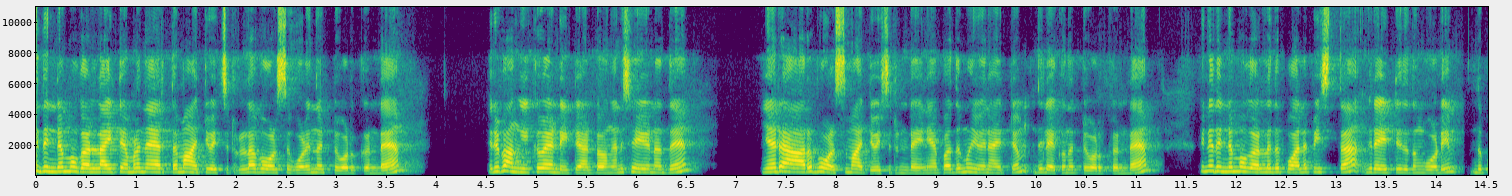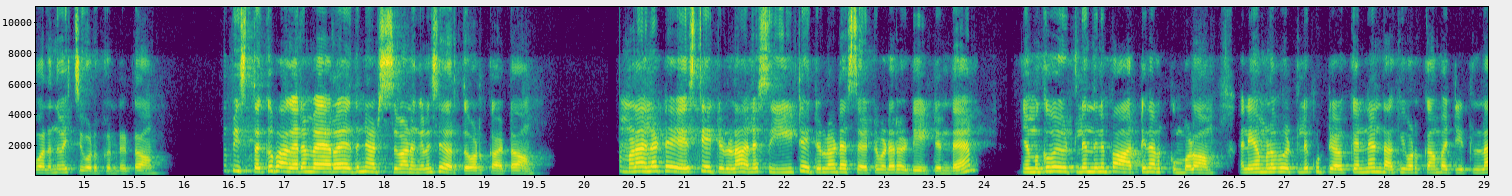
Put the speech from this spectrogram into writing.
ഇതിന്റെ മുകളിലായിട്ട് നമ്മൾ നേരത്തെ മാറ്റി വെച്ചിട്ടുള്ള ബോൾസ് കൂടി ഒന്ന് ഇട്ട് കൊടുക്കണ്ടേ. ഒരു ഭംഗിക്ക് വേണ്ടിയിട്ടാണ് കേട്ടോ അങ്ങനെ ചെയ്യണത്. ഞാൻ ഒരു ആറ് ബോൾസ് മാറ്റി വെച്ചിട്ടുണ്ട് ഇനി. അപ്പോൾ അത് മുഴുവനായിട്ടും ഇതിലേക്കൊന്ന് ഇട്ട് കൊടുക്കണ്ടേ. പിന്നെ ഇതിന്റെ മുകളിൽ ഇതുപോലെ പിസ്ത ഗ്രേറ്റ് ചെയ്തതും കൂടി ഇതുപോലെ ഒന്ന് വെച്ച് കൊടുക്കുന്നുണ്ട് കേട്ടോ പിസ്തക്ക് പകരം വേറെ ഏത് നട്ട്സ് വേണമെങ്കിലും ചേർത്ത് കൊടുക്കാം കേട്ടോ. നമ്മൾ നല്ല ടേസ്റ്റി ആയിട്ടുള്ള നല്ല സ്വീറ്റ് ആയിട്ടുള്ള ഡെസേർട്ട് ഇവിടെ റെഡി ആയിട്ടുണ്ട്. നമുക്ക് വീട്ടിൽ എന്തെങ്കിലും പാർട്ടി നടക്കുമ്പോഴോ അല്ലെങ്കിൽ നമ്മൾ വീട്ടിൽ കുട്ടികൾക്ക് തന്നെ ഉണ്ടാക്കി കൊടുക്കാൻ പറ്റിയിട്ടുള്ള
